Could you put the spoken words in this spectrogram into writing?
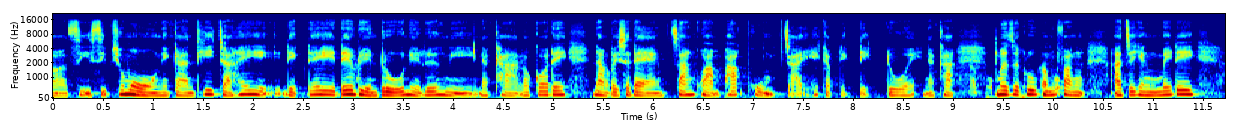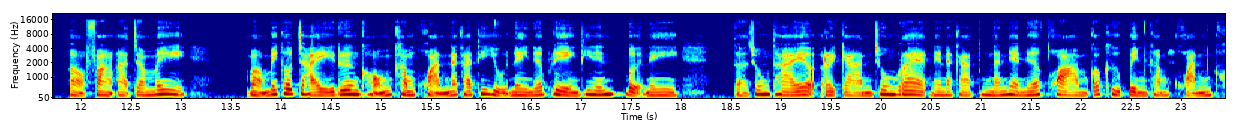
40 ชั่วโมง ในการที่จะให้เด็กได้ได้เรียนรู้ในเรื่องนี้นะคะ แล้วก็ได้นำไปแสดงสร้างความภาคภูมิใจให้กับเด็กๆด้วยนะคะ เมื่อสักครู่คุณฟังอาจจะยังไม่ได้ฟังอาจจะไม่ไม่เข้าใจเรื่องของคำขวัญนนะคะ ที่อยู่ในเนื้อเพลงที่เน้นเปิดในช่วงท้ายรายการช่วงแรกเนี่ยนะคะตรงนั้นเนี่ยเนื้อความก็คือเป็นคำขวัญข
